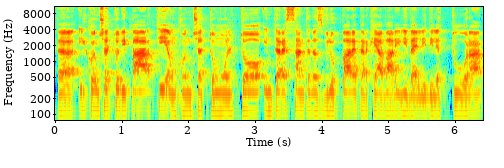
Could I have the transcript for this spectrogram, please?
eh, il concetto di party è un concetto molto interessante da sviluppare perché ha vari livelli di lettura.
